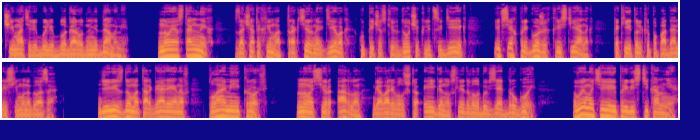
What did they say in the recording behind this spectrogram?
чьи матери были благородными дамами, но и остальных, зачатых им от трактирных девок, купеческих дочек, лицедеек и всех пригожих крестьянок, какие только попадались ему на глаза. Девиз дома Таргариенов «Пламя и кровь», но сир Арлан говаривал, что Эйгону следовало бы взять другой, вымыть ее и привести ко мне.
